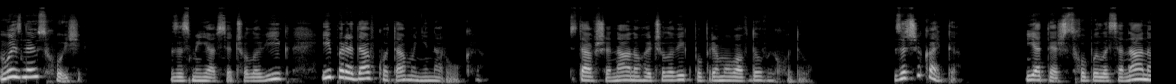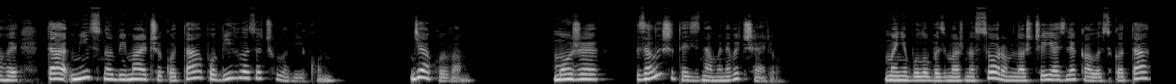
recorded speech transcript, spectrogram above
Ви з нею схожі засміявся чоловік і передав кота мені на руки. Ставши на ноги, чоловік попрямував до виходу. Зачекайте. Я теж схопилася на ноги та, міцно обіймаючи кота, побігла за чоловіком. Дякую вам. Може, залишитесь з нами на вечерю? Мені було безмежно соромно, що я злякалась кота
